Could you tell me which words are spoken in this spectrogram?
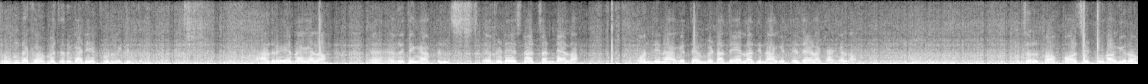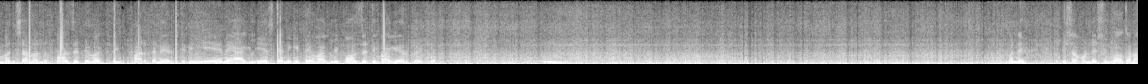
ಸುಮ್ಮನೆ ಕೊಯಂಬತ್ತೂರು ಗಾಡಿ ಹಾಕ್ಬಿಡ್ಬೇಕಿತ್ತು ಆದರೆ ಏನಾಗಲ್ಲ. Everything happens every day is not Sunday ಅಲ್ಲ. ಒಂದಿನ ಆಗುತ್ತೆ ಅಂದ್ಬಿಟ್ಟು ಅದೇ ಎಲ್ಲ ದಿನ ಆಗುತ್ತೆ ಅಂತ ಹೇಳೋಕ್ಕಾಗಲ್ಲ. ಸ್ವಲ್ಪ ಪಾಸಿಟಿವ್ ಆಗಿರೋ ಮನುಷ್ಯ ನಾನು ಪಾಸಿಟಿವ್ ಆಗಿ ಥಿಂಕ್ ಮಾಡ್ತಾನೆ ಇರ್ತೀನಿ. ಏನೇ ಆಗಲಿ, ಎಷ್ಟೇ ನೆಗೆಟಿವ್ ಆಗಲಿ ಪಾಸಿಟಿವ್ ಆಗೇ ಇರಬೇಕು. ಬನ್ನಿ ಇಶಾ ಫೌಂಡೇಶನ್ಗೆ ಹೋಗೋಣ.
